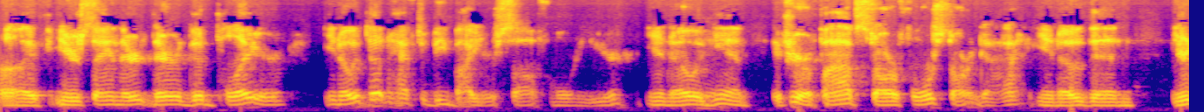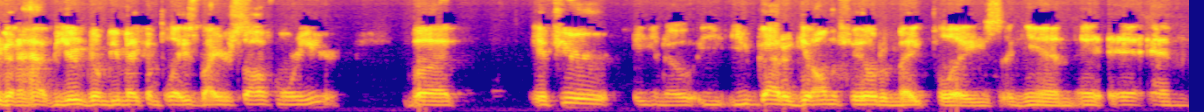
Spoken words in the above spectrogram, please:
uh, if you're saying they're they're a good player, you know, it doesn't have to be by your sophomore year. You know, again, if you're a five star, four star guy, you know, then you're going to have you're going to be making plays by your sophomore year. But if you're, you know, you've got to get on the field and make plays again. And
